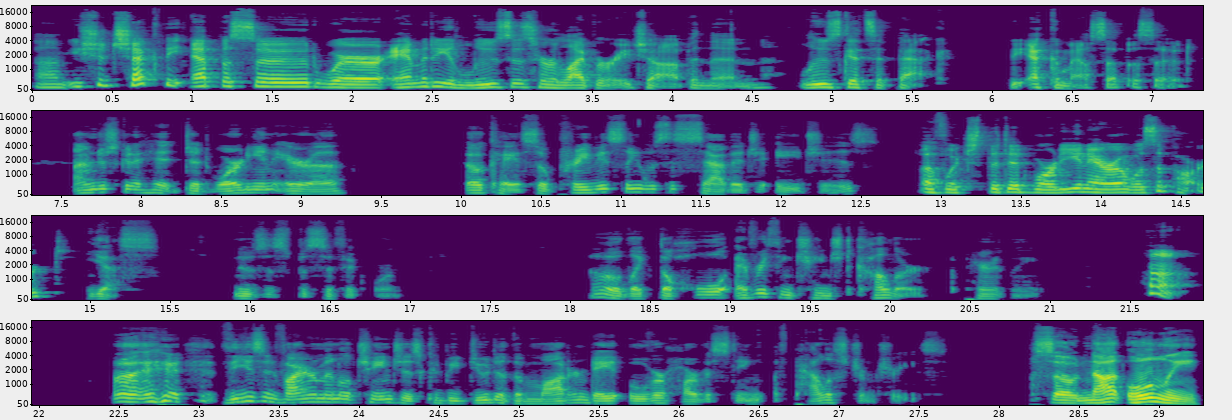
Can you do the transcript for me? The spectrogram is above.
Um, you should check the episode where Amity loses her library job and then Luz gets it back. The Echo Mouse episode. I'm just gonna hit Deadwardian era. Okay, so previously was the Savage Ages. Of which the Deadwardian era was a part. Yes, it was a specific one. Oh, like the whole everything changed color apparently. Huh. Uh, these environmental changes could be due to the modern day overharvesting of palistrom trees. So not only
